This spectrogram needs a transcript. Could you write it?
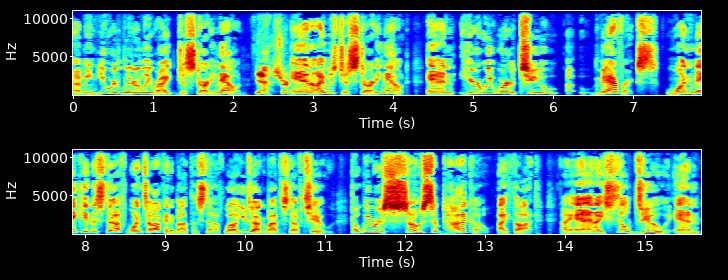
I mean, you were literally right, just starting out. Yeah, sure. And I was just starting out. And here we were, two uh, mavericks, one making the stuff, one talking about the stuff. Well, you talk about the stuff too. But we were so simpatico, I thought. I, and I still do. And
